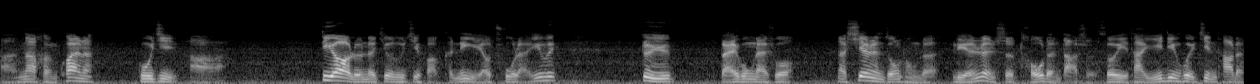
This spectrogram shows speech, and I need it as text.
啊，那很快呢估计啊。第二轮的救助计划肯定也要出来，因为对于白宫来说，那现任总统的连任是头等大事，所以他一定会尽他的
